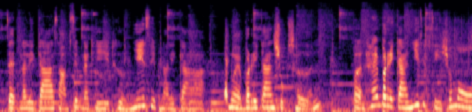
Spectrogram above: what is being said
7 นาฬิกา 30 นาทีถึง 20 นาฬิกา หน่วยบริการฉุกเฉิน เปิดให้บริการ 24 ชั่วโมง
